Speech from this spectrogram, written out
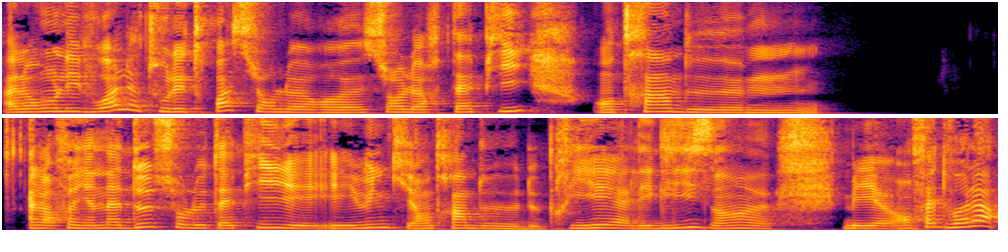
Alors on les voit là tous les trois sur leur euh, sur leur tapis en train de alors, enfin, il y en a deux sur le tapis et, une qui est en train de, prier à l'église. Hein. Mais euh, en fait, voilà,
